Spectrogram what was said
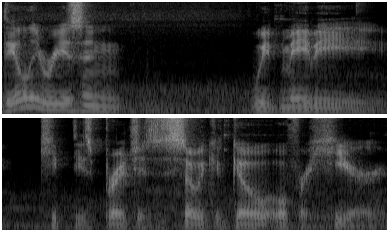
the only reason we'd maybe keep these bridges is so we could go over here.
